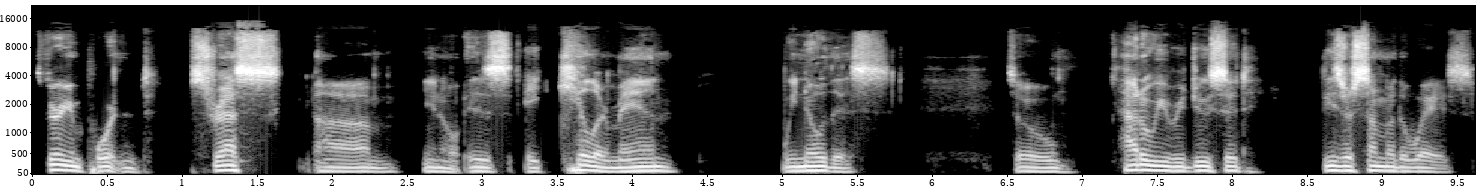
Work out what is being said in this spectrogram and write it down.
It's very important. Stress, um, you know, is a killer, man. We know this. So, how do we reduce it? These are some of the ways.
